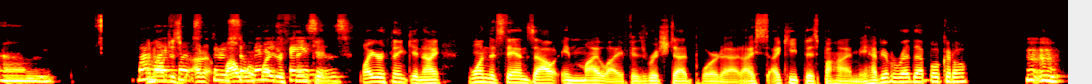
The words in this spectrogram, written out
Um, my And life just- went through while, so while many you're phases. thinking, while you're thinking, I one that stands out in my life is Rich Dad Poor Dad. I, I keep this behind me. Have you ever read that book at all? Mm-mm.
